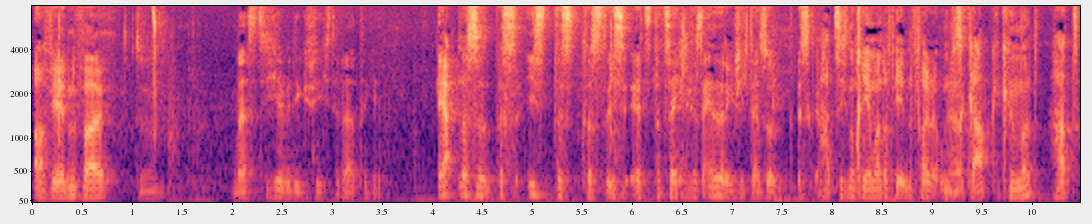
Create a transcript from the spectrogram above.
auf jeden Fall. Du weißt sicher, wie die Geschichte weitergeht. Ja, also das ist, das, das ist jetzt tatsächlich das Ende der Geschichte. Also es hat sich noch jemand auf jeden Fall um Ja. Grab gekümmert, hat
